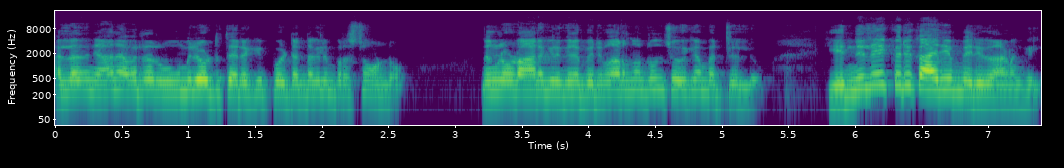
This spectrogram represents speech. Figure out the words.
അല്ലാതെ ഞാൻ അവരുടെ റൂമിലോട്ട് തിരക്കി പോയിട്ട് എന്തെങ്കിലും പ്രശ്നമുണ്ടോ? നിങ്ങളോട് ആരെങ്കിലും ഇങ്ങനെ പെരുമാറുന്നുണ്ടോ എന്ന് ചോദിക്കാൻ പറ്റില്ലല്ലോ. എന്നിലേക്കൊരു കാര്യം വരികയാണെങ്കിൽ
